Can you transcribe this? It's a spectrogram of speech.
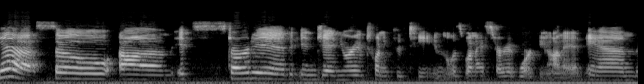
Yeah, so um, it started in January of 2015 was when I started working on it, and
